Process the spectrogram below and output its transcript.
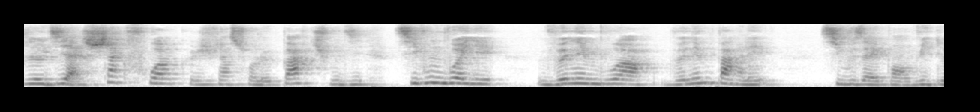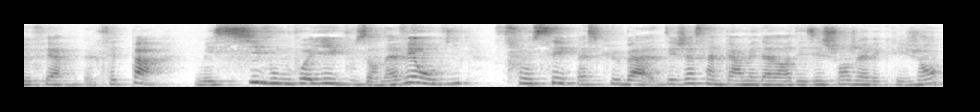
Je le dis à chaque fois que je viens sur le parc, je vous dis, si vous me voyez, venez me voir, venez me parler. Si vous n'avez pas envie de le faire, ne le faites pas. Mais si vous me voyez et que vous en avez envie, foncez parce que bah, déjà ça me permet d'avoir des échanges avec les gens,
